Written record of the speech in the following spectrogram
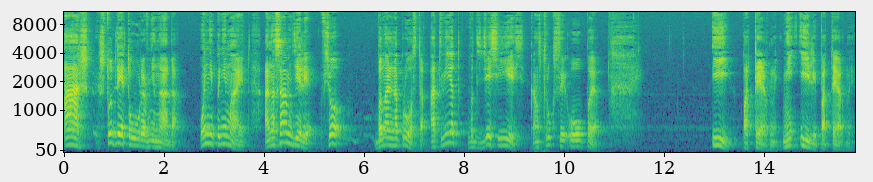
А что для этого уровня надо? Он не понимает. А на самом деле все банально просто. Ответ вот здесь и есть. Конструкции ООП. И паттерны, не или паттерны.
